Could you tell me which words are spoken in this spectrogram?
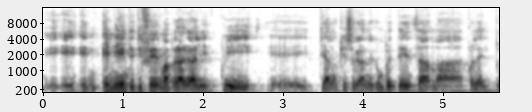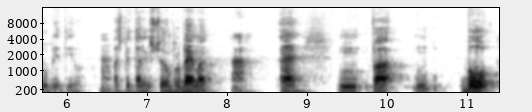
e- e- e niente ti ferma per arrivare lì. Qui eh, ti hanno chiesto grande competenza, ma qual è il tuo obiettivo? Aspettare che succeda un problema? Ah, Eh, mm, fa, mm, boh,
